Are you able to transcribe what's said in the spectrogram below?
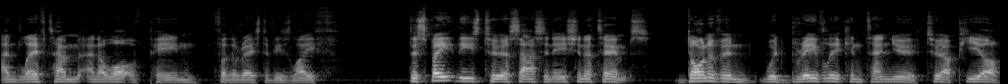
and left him in a lot of pain for the rest of his life. Despite these two assassination attempts, Donovan would bravely continue to appear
